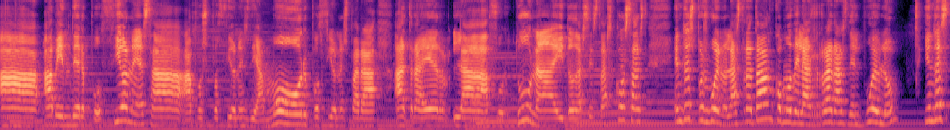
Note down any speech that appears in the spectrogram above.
a, vender pociones, a, pues, pociones de amor, pociones para atraer la fortuna y todas estas cosas. Entonces, pues bueno, las trataban como de las raras del pueblo. Y entonces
